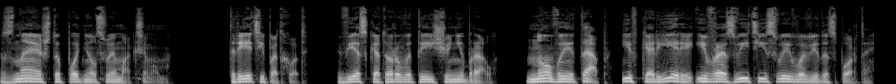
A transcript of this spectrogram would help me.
зная, что поднял свой максимум. Третий подход, вес которого ты еще не брал. Новый этап и в карьере, и в развитии своего вида спорта.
